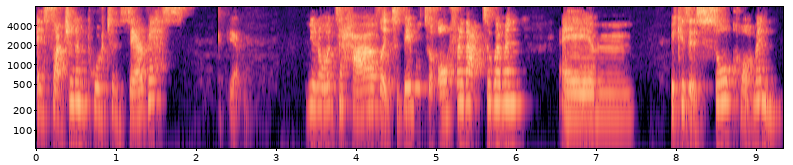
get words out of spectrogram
it's such an important service. Yeah. You know, to have like to be able to offer that to women, um, because it's so common,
